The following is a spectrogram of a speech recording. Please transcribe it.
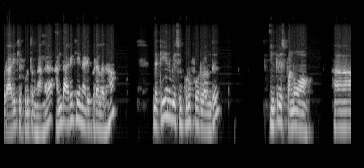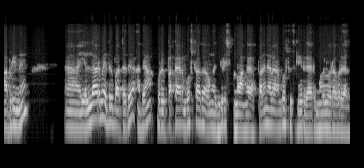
ஒரு அறிக்கை கொடுத்துருந்தாங்க. அந்த அறிக்கையின் அடிப்படையில் தான் இந்த டிஎன்பிஎஸ்சி குரூப் ஃபோரில் வந்து இன்க்ரீஸ் பண்ணுவோம் அப்படின்னு எல்லாருமே எதிர்பார்த்தது. அதான் ஒரு பத்தாயிரம் போஸ்ட்டாவது அவங்க இன்க்ரீஸ் பண்ணுவாங்க. பதினேழாயிரம் போஸ்ட் சொல்லியிருக்காரு முதல்வர் அவர்கள்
